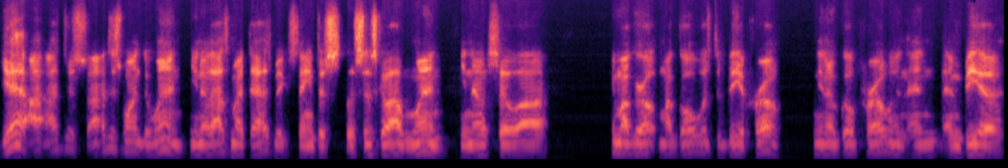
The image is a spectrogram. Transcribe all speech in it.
Yeah, I, I just, I just wanted to win. You know, that was my dad's biggest thing. Just let's just go out and win. You know, so uh, my girl, my goal was to be a pro. You know, go pro and and and be a,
